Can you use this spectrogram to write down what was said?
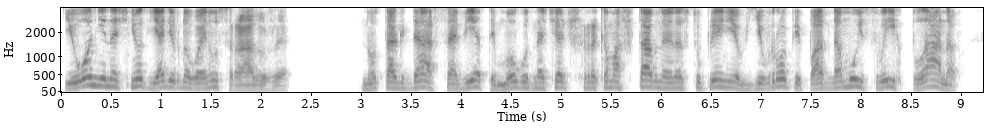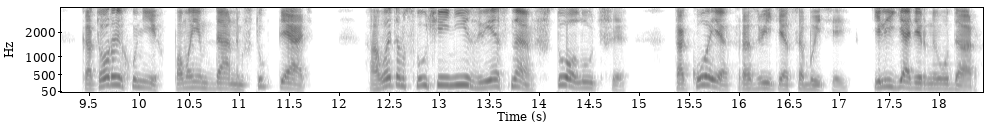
и он не начнет ядерную войну сразу же. Но тогда Советы могут начать широкомасштабное наступление в Европе по одному из своих планов, которых у них, по моим данным, штук пять. А в этом случае неизвестно, что лучше – такое развитие событий или ядерный удар.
